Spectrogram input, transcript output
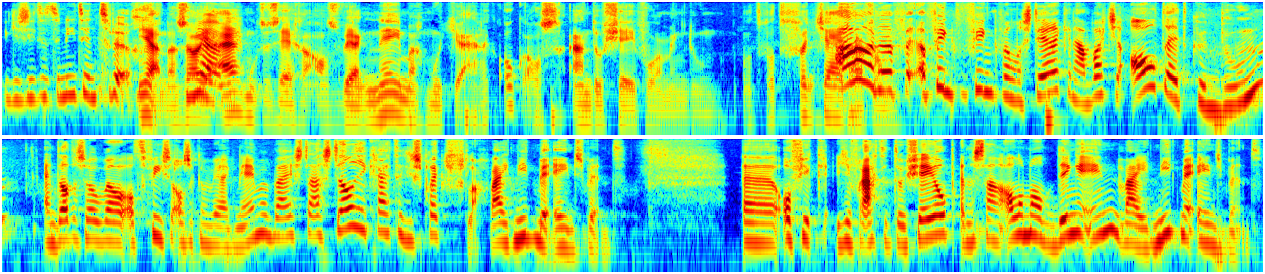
je ziet het er niet in terug. Ja, dan zou je Ja. eigenlijk moeten zeggen, als werknemer moet je eigenlijk ook als aan dossiervorming doen. Wat, wat vind jij Ah, daarvan? dat vind, ik- vind ik wel een sterke. Nou, wat je altijd kunt doen, en dat is ook wel advies als ik een werknemer bijsta. Stel je krijgt een gespreksverslag waar je het niet mee eens bent. Eh, of je, je vraagt het dossier op en er staan allemaal dingen in waar je het niet mee eens bent.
